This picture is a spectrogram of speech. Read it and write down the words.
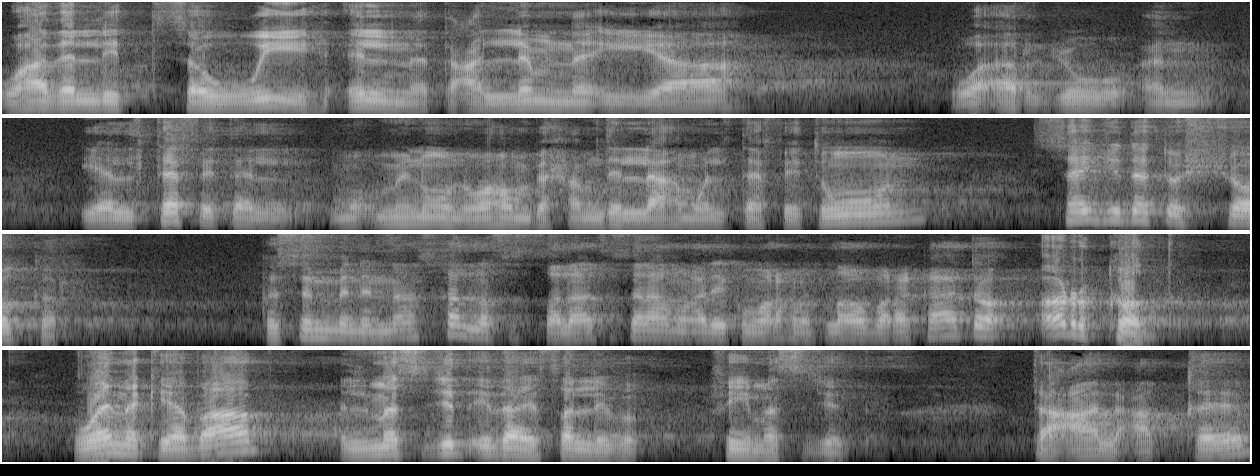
وهذا اللي تسويه إلنا تعلمنا إياه. وأرجو أن يلتفت المؤمنون وهم بحمد الله ملتفتون سجدة الشكر. قسم من الناس خلص الصلاة. السلام عليكم ورحمة الله وبركاته. اركض. وينك يا باب؟ المسجد إذا يصلي في مسجد. تعال عقب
